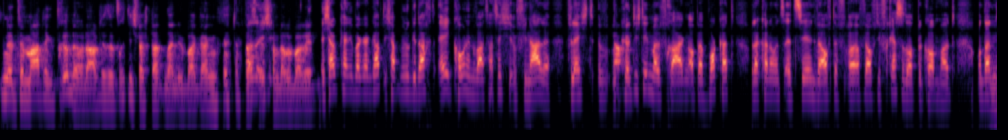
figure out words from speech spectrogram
in der Thematik drin, oder habt ihr es jetzt richtig verstanden, dein Übergang, dass also wir ich, schon darüber reden? Ich habe keinen Übergang gehabt, ich habe mir nur gedacht, ey, Conan war tatsächlich im Finale. Vielleicht äh, ja. könnte ich den mal fragen, ob er Bock hat, oder kann er uns erzählen, wer auf, der, wer auf die Fresse dort bekommen hat. Und dann.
